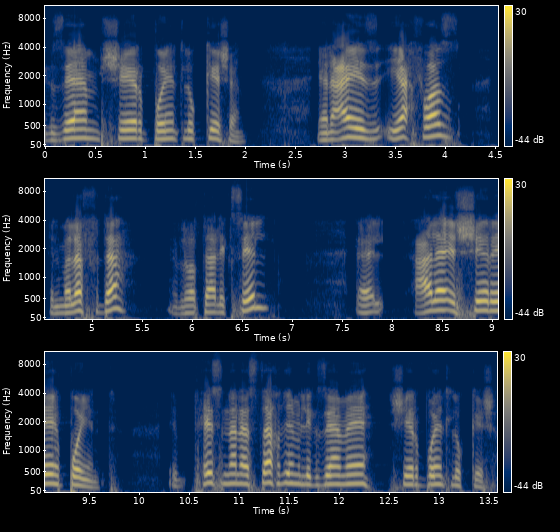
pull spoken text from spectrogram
exam SharePoint location. يعني عايز يحفظ الملف ده اللي هو بتاع الإكسل. على ال SharePoint بحيث إن أنا أستخدم ال exam إيه SharePoint location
